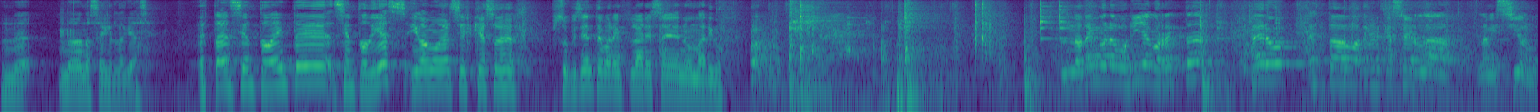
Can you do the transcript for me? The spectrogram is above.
No, no, no sé qué es lo que hace. Está en 120, 110 y vamos a ver si es que eso es suficiente para inflar ese neumático. No tengo la boquilla correcta, pero esta va a tener que hacer la, la misión.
